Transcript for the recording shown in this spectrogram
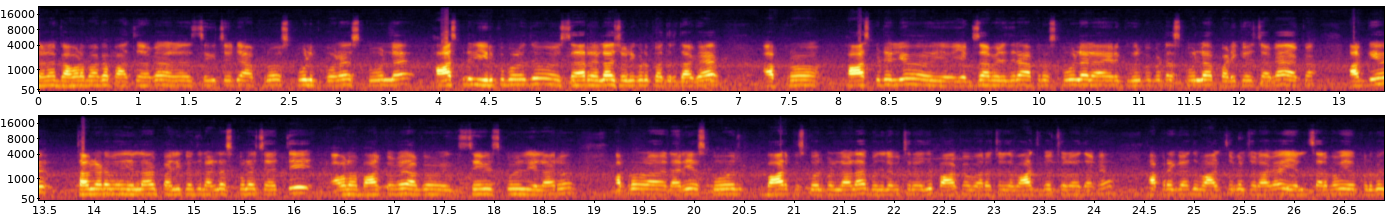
நல்லா கவனமாக பார்த்தாங்க நல்லா சிகிச்சை அப்புறம் ஸ்கூலுக்கு போனேன். ஸ்கூலில் ஹாஸ்பிட்டல் இருக்கும் பொழுதும் சார் எல்லாம் சொல்லிக் கொடுக்க வந்திருந்தாங்க. அப்புறம் ஹாஸ்பிட்டல்லையும் எக்ஸாம் எழுதுகிறேன் அப்புறம் ஸ்கூலில் எனக்கு விருப்பப்பட்ட ஸ்கூலில் படிக்க வச்சாங்க. அக்கா அங்கேயும் தமிழ்நாடு பள்ளிக்கு வந்து நல்ல ஸ்கூலாக சேர்த்து அவ்வளோ மார்க்காக அங்கே சேவை ஸ்கூல் எல்லோரும் அப்புறம் நிறைய ஸ்கோர் மார்க் ஸ்கோர் பண்ணலால முதலமைச்சர் வந்து பார்க்க வர சொல்ல வாழ்த்துக்கள் சொல்லாதாங்க. அப்புறம் இங்கே வந்து வாழ்த்துக்கள் சொன்னாங்க என் சார்பாக என் குடும்ப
